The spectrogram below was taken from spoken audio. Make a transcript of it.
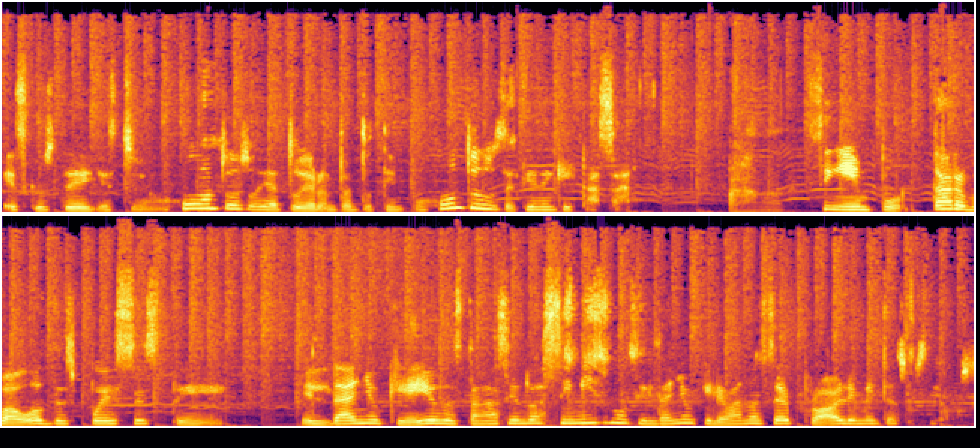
es que ustedes ya estuvieron juntos o ya tuvieron tanto tiempo juntos, o se tienen que casar. A la madre. sin importar, vos, después este el daño que ellos están haciendo a sí mismos y el daño que le van a hacer probablemente a sus hijos.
